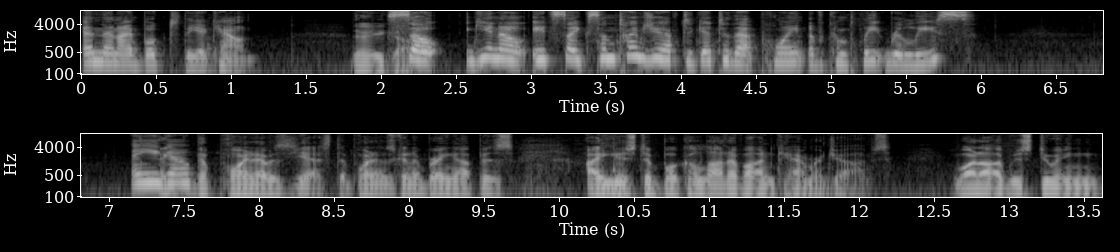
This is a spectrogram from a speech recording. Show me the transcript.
and then i booked the account There you go. so you know it's like sometimes you have to get to that point of complete release and you go The point I was yes, the point I was going to bring up is I used to book a lot of on-camera jobs. When I was doing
